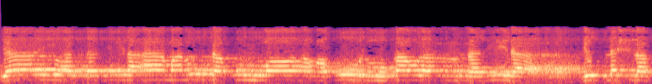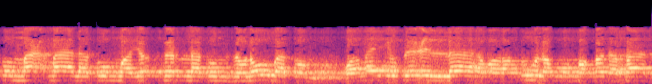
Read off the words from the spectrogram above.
يا ايها الذين امنوا اتقوا الله وقولوا قولا سديدا يصلح لكم اعمالكم ويغفر لكم ذنوبكم ومن يطع الله ورسوله فقد فاز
